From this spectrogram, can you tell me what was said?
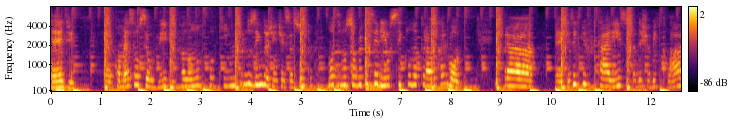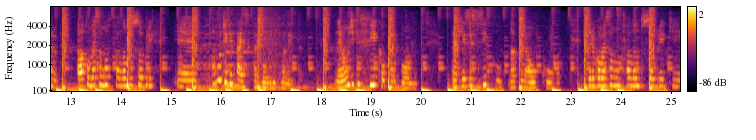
TED é, começa o seu vídeo falando um pouquinho, introduzindo a gente a esse assunto, mostrando sobre o que seria o ciclo natural do carbono. E para é, exemplificar isso, para deixar bem claro, ela começa falando sobre é, onde que está esse carbono no planeta, né? Onde que fica o carbono para que esse ciclo natural ocorra. Então ele começa falando sobre que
